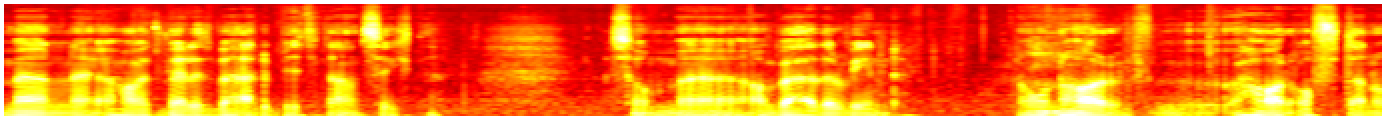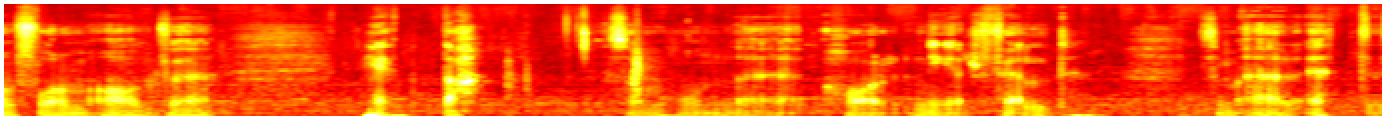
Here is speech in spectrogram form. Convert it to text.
men eh, har ett väldigt väderbitet ansikte. Som eh, av väder och vind. Hon har, har ofta någon form av eh, hetta som hon eh, har nerfälld. Som är ett,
